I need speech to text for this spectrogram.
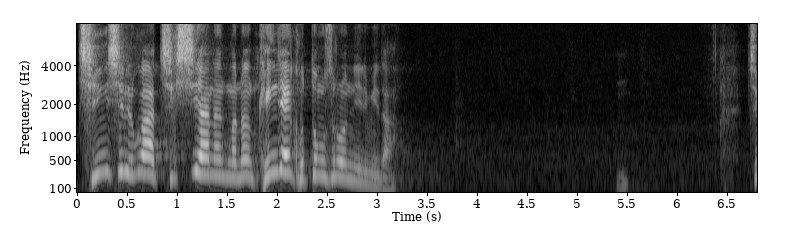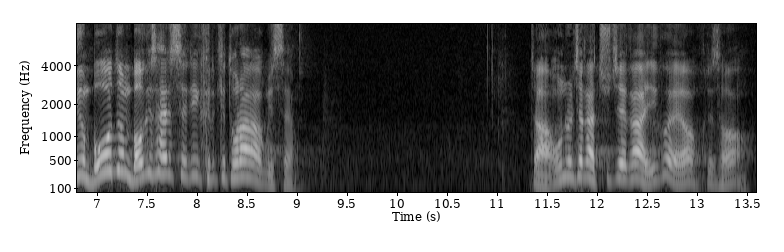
진실과 직시하는 것은 굉장히 고통스러운 일입니다. 지금 모든 먹이살들이 그렇게 돌아가고 있어요. 자, 오늘 제가 주제가 이거예요. 그래서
